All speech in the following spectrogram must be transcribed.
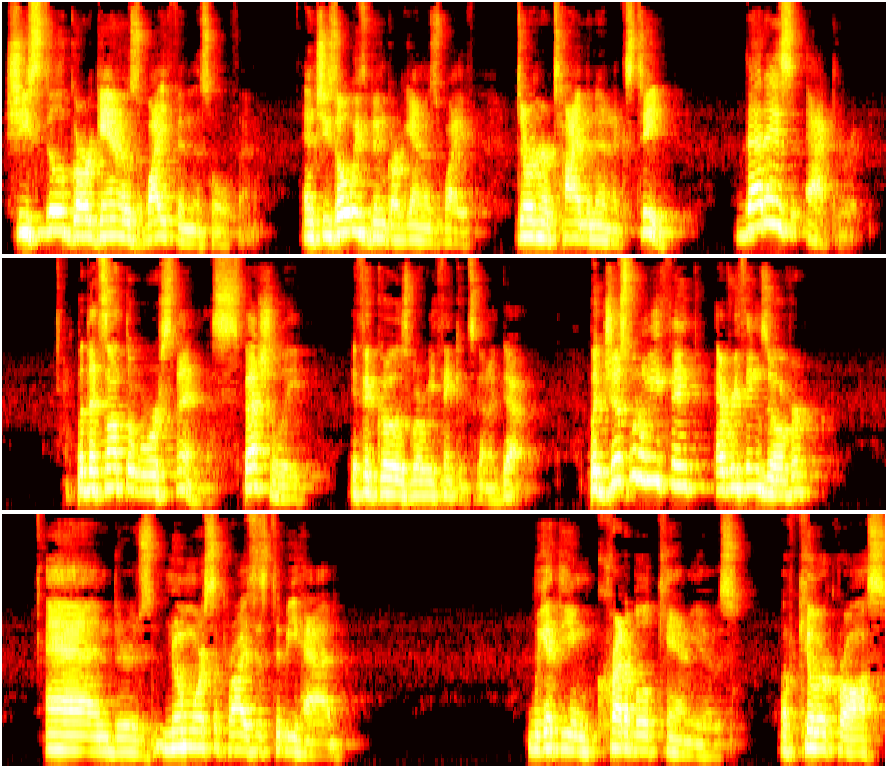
she's still Gargano's wife in this whole thing. And she's always been Gargano's wife during her time in NXT. That is accurate. But that's not the worst thing, especially if it goes where we think it's going to go. But just when we think everything's over and there's no more surprises to be had, we get the incredible cameos of Killer Kross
